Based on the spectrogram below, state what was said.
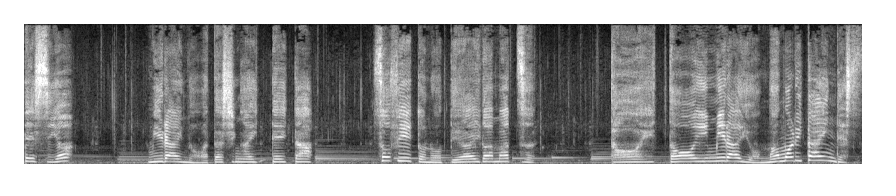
ですよ。未来の私が言っていた。ソフィーとの出会いが待つ。遠い遠い未来を守りたいんです。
